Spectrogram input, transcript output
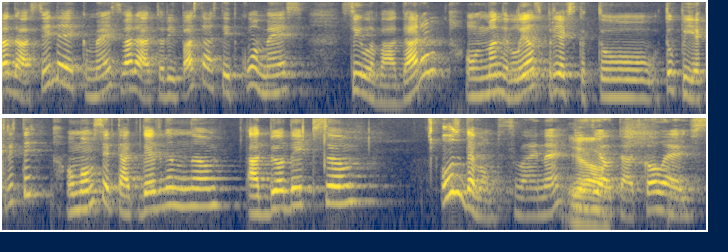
radās ideja, ka mēs varētu arī pastāstīt, ko mēs Silavā darām. Man ir liels prieks, ka tu, tu piekriti. Un mums ir diezgan uh, atbildīgs uh, uzdevums, vai ne? Jā. Izjautāt kolēģus.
